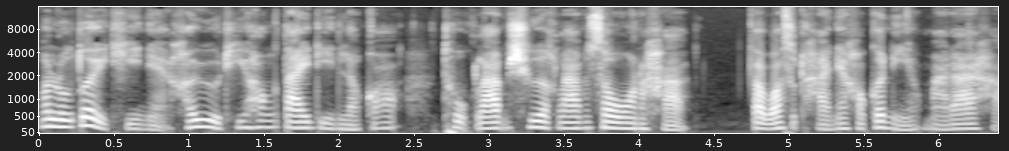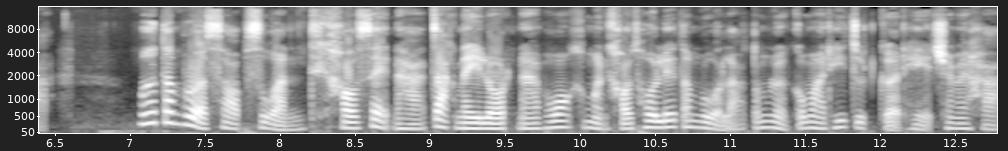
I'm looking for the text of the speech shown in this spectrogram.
มารู้ตัวอีกทีเนี่ยเขาอยู่ที่ห้องใต้ดิน แล้วก็ถูกล่ามเชือกล่ามโซ่นะคะ แต่ว่าสุดท้ายเนี่ยเขาก็หนีออกมาได้ค่ะ เมื่อตำรวจสอบสวนเขาเสร็จนะคะ จากในรถนะ เพราะว่าเหมือนเขาโทรเรียกตำรวจแล้วตำรวจก็มาที่จุดเกิดเหตุใช่ไหมคะ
